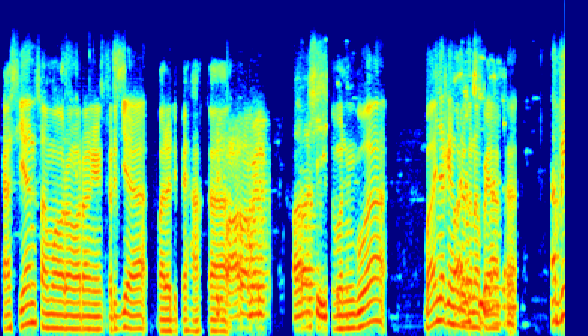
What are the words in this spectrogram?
kasihan sama orang-orang yang kerja pada di PHK. Parah men. parah sih Temen gue banyak yang udah Banyak kena sih, PHK. Tapi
